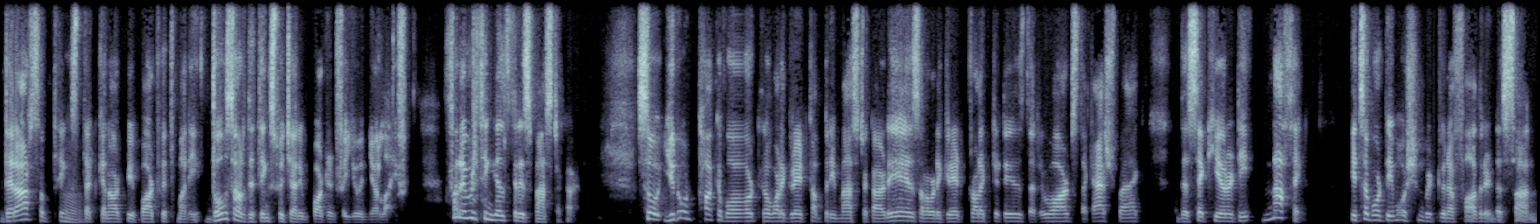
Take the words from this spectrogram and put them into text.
There are some things mm. that cannot be bought with money. Those are the things which are important for you in your life. For everything else, there is MasterCard. So you don't talk about you know, what a great company MasterCard is or what a great product it is, the rewards, the cashback, the security, nothing. It's about the emotion between a father and a son.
